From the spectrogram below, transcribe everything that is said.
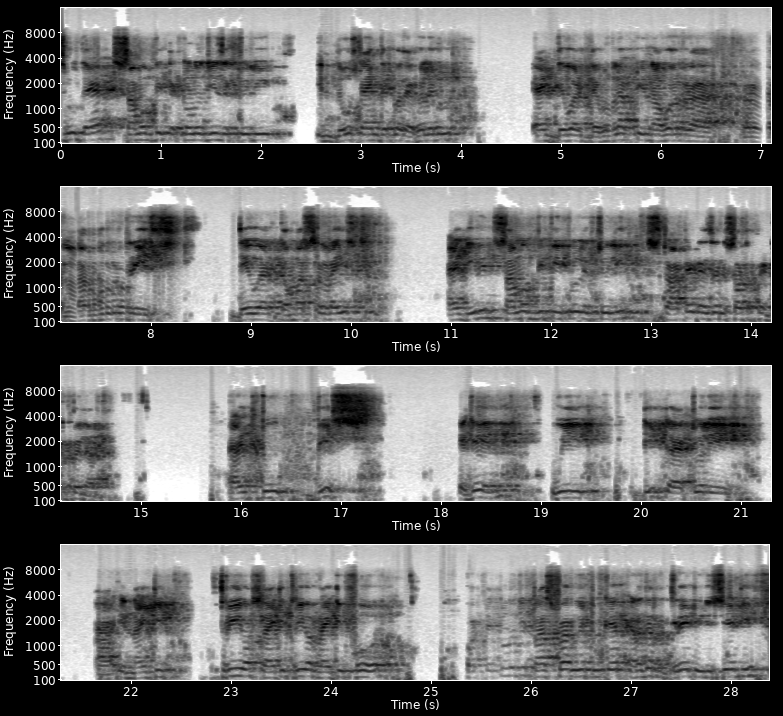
Through that, some of the technologies actually in those times that was available and they were developed in our uh, laboratories. They were commercialized and even some of the people actually started as a sort of entrepreneur. And to this, again, we did actually uh, in 93 or 93 or 94 technology transfer, we took another great initiative.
